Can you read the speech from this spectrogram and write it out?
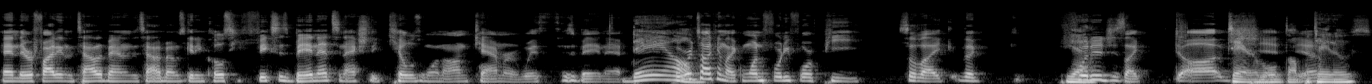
and they were fighting the Taliban, and the Taliban was getting close. He fixes bayonets and actually kills one on camera with his bayonet. Damn. But we're talking like 144p, so like the yeah. footage is like dog Terrible. shit, Dog yeah. potatoes.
